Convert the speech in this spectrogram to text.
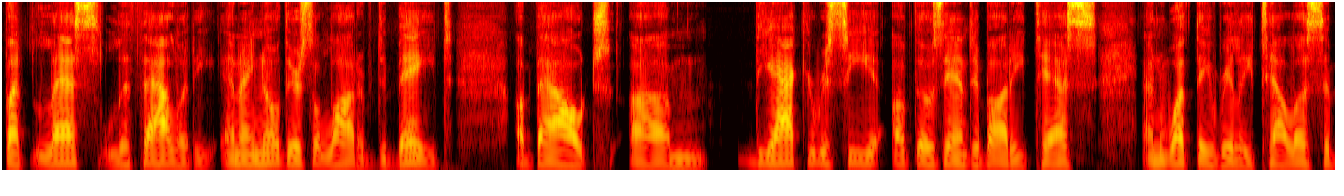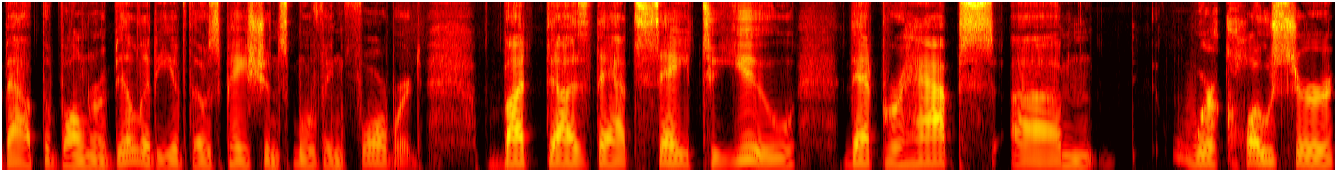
but less lethality. And I know there's a lot of debate about um, the accuracy of those antibody tests and what they really tell us about the vulnerability of those patients moving forward. But does that say to you that perhaps um, we're closer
